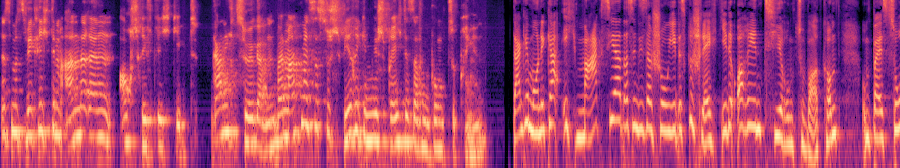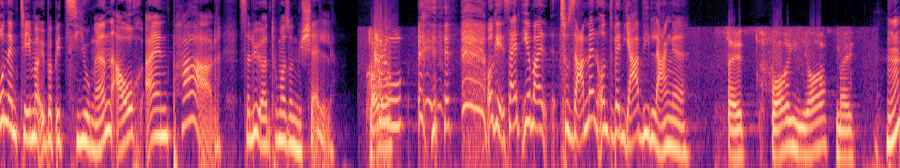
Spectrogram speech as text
dass man es wirklich dem anderen auch schriftlich gibt. Gar nicht zögern, weil manchmal ist es so schwierig im Gespräch, das auf den Punkt zu bringen. Danke, Monika. Ich mag's ja, dass in dieser Show jedes Geschlecht, jede Orientierung zu Wort kommt und bei so einem Thema über Beziehungen auch ein Paar. Salut an Thomas und Michelle. Hallo. okay, seid ihr mal zusammen und wenn ja, wie lange? Seit vorigen Jahr, Mai. Hm?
